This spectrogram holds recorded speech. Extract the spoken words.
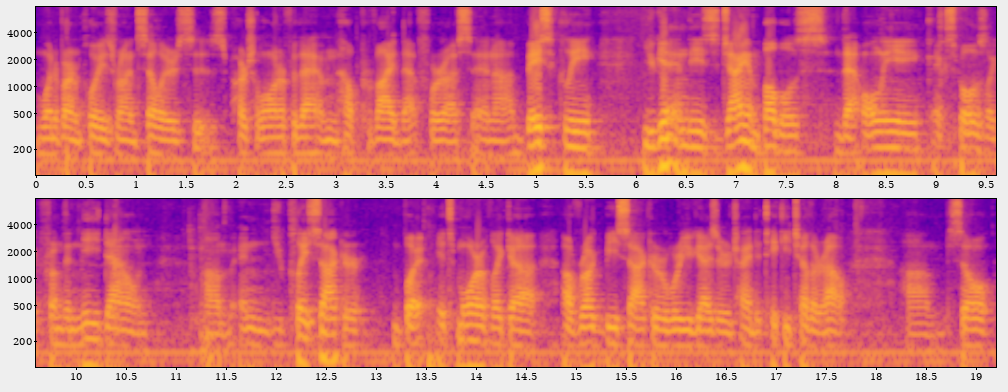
one of our employees, Ron Sellers, is partial owner for that and helped provide that for us. And uh, basically, you get in these giant bubbles that only expose like from the knee down, um, and you play soccer, but it's more of like a, a rugby soccer where you guys are trying to take each other out. Um, so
